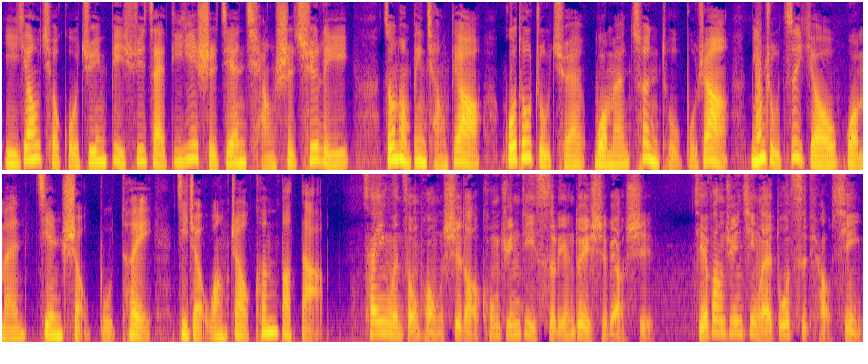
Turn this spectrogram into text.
已要求国军必须在第一时间强势驱离。总统并强调，国土主权我们寸土不让，民主自由我们坚守不退。记者王兆坤报道。蔡英文总统视导空军第四联队时表示，解放军近来多次挑衅，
